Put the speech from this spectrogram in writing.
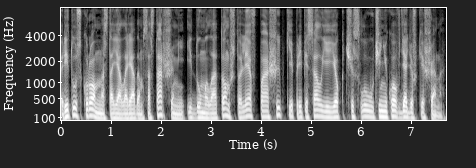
Риту скромно стояла рядом со старшими и думала о том, что Лев по ошибке приписал ее к числу учеников дядюшки Шена.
